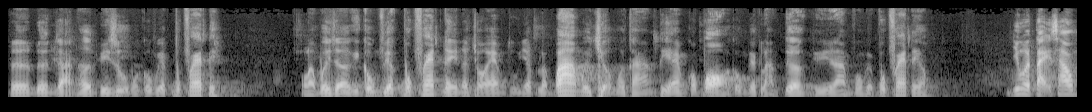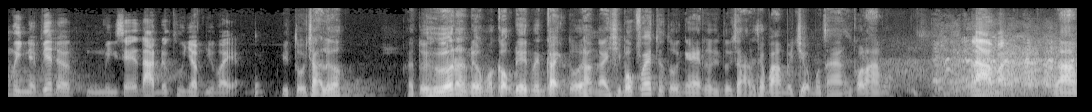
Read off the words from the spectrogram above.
đơn, đơn giản hơn. Ví dụ một công việc bốc phét đi. Là bây giờ cái công việc bốc phét đấy nó cho em thu nhập là 30 triệu một tháng thì em có bỏ công việc làm tường để đi làm công việc bốc phét đấy không? nhưng mà tại sao mình lại biết được mình sẽ đạt được thu nhập như vậy ạ Vì tôi trả lương. Và tôi hứa là nếu mà cậu đến bên cạnh tôi hàng ngày chỉ bốc phét cho tôi nghe thôi thì tôi trả cho 30 triệu một tháng thì có làm không? làm ạ Làm.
